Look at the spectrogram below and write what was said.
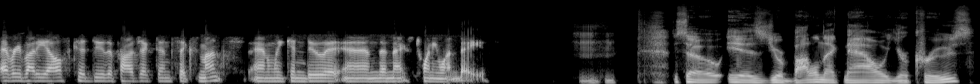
Everybody else could do the project in six months, and we can do it in the next 21 days. Mm-hmm. So, is your bottleneck now your crews?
